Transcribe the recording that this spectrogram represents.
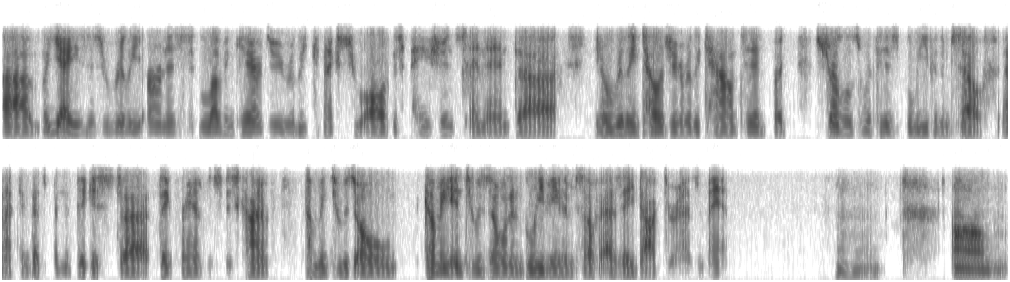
Uh, but yeah, he's this really earnest, loving character. He really connects to all of his patients, and and uh, you know, really intelligent, really talented, but struggles with his belief in himself. And I think that's been the biggest uh, thing for him is, is kind of coming to his own, coming into his own, and believing in himself as a doctor and as a man. hmm Um,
